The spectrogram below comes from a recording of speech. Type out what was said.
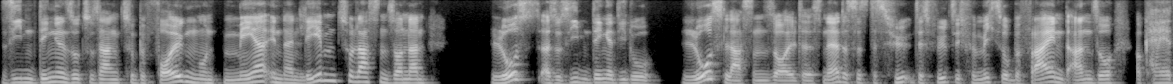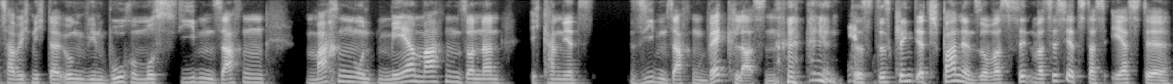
sieben Dinge sozusagen zu befolgen und mehr in dein Leben zu lassen, sondern Lust, also sieben Dinge, die du loslassen solltest, ne? Das ist, das fühlt, das fühlt sich für mich so befreiend an, so, okay, jetzt habe ich nicht da irgendwie ein Buch und muss sieben Sachen machen und mehr machen, sondern ich kann jetzt sieben Sachen weglassen. Das, das klingt jetzt spannend. So, was, sind, was ist jetzt das erste,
